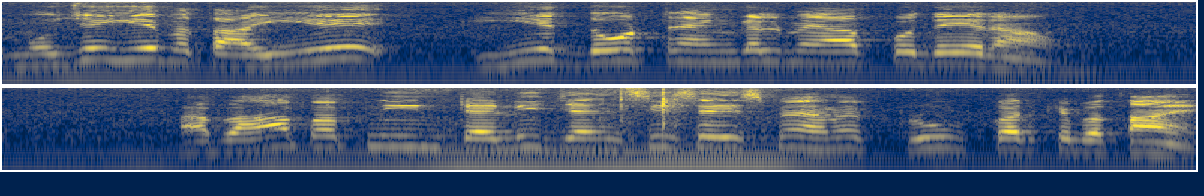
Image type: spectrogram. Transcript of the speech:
मुझे ये बताइए ये दो ट्रायंगल मैं आपको दे रहा हूँ। अब आप अपनी इंटेलिजेंसी से इसमें हमें प्रूव करके बताएँ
